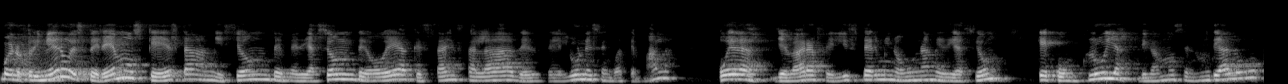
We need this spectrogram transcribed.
Bueno, primero esperemos que esta misión de mediación de OEA que está instalada desde el lunes en Guatemala pueda llevar a feliz término una mediación que concluya, digamos, en un diálogo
